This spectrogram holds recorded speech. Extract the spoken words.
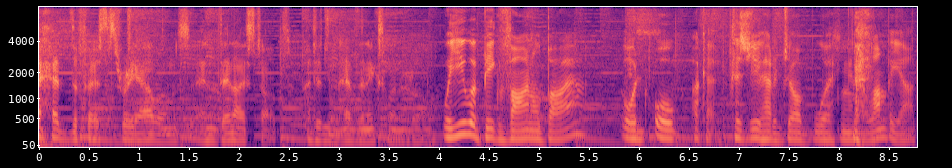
I had the first three albums and then I stopped. I didn't have the next one at all. Were you a big vinyl buyer, or or okay, because you had a job working in a lumberyard?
